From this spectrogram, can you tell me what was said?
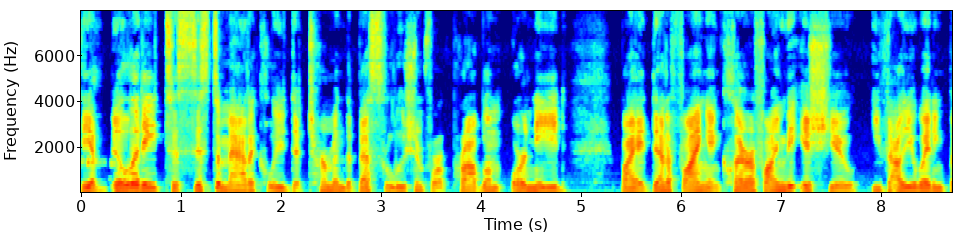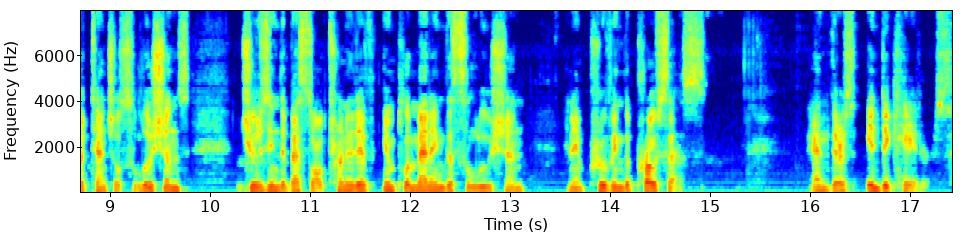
the ability to systematically determine the best solution for a problem or need by identifying and clarifying the issue, evaluating potential solutions, choosing the best alternative, implementing the solution, and improving the process. And there's indicators.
